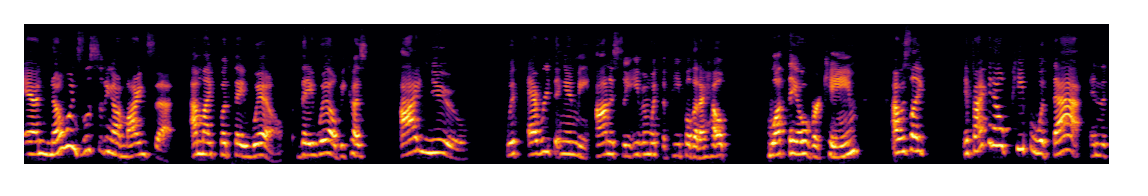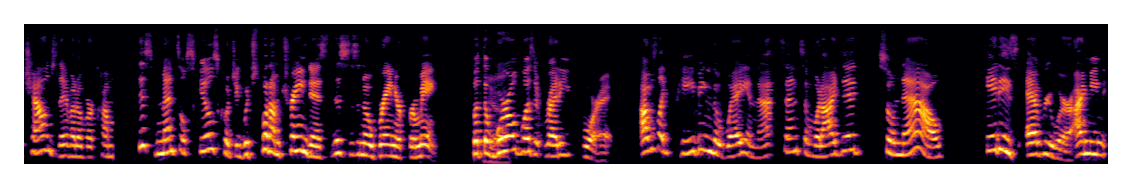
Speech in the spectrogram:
and no one's listening on mindset. I'm like, but they will. They will because I knew with everything in me, honestly, even with the people that I helped, what they overcame. I was like, if I can help people with that and the challenge they haven't overcome, this mental skills coaching, which is what I'm trained as, this is a no brainer for me. But the Yeah. world wasn't ready for it. I was like paving the way in that sense and what I did. So now it is everywhere. I mean,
